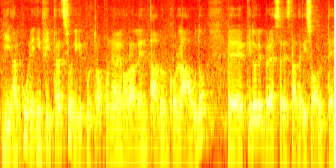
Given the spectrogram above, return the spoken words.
di alcune infiltrazioni che purtroppo ne avevano rallentato il collaudo eh, che dovrebbero essere state risolte.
